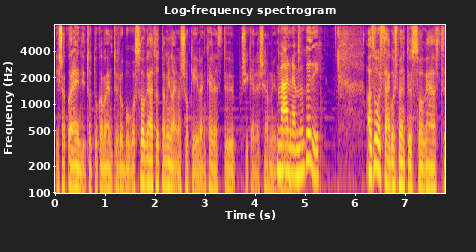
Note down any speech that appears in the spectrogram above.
és akkor elindítottuk a mentőrobogó szolgáltatót, ami nagyon sok éven keresztül sikeresen működött. Már nem működik? Az országos mentőszolgálat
